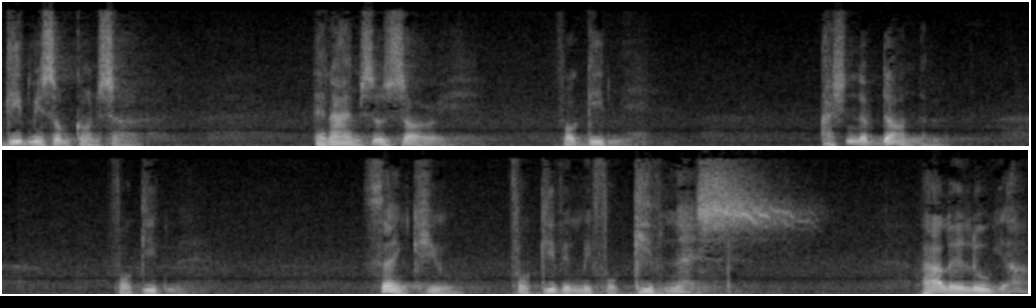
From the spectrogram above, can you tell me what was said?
give me some concern. And I'm so sorry. Forgive me. I shouldn't have done them. Forgive me. Thank you for giving me forgiveness. Hallelujah.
